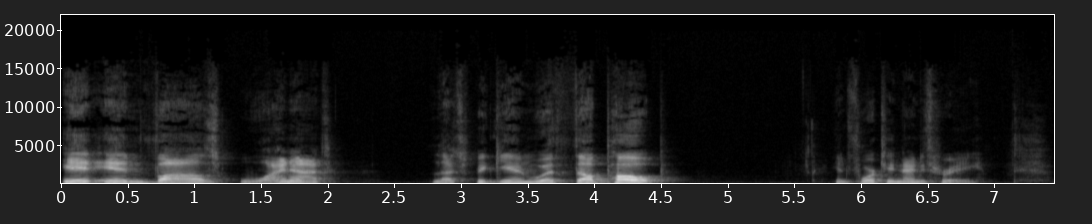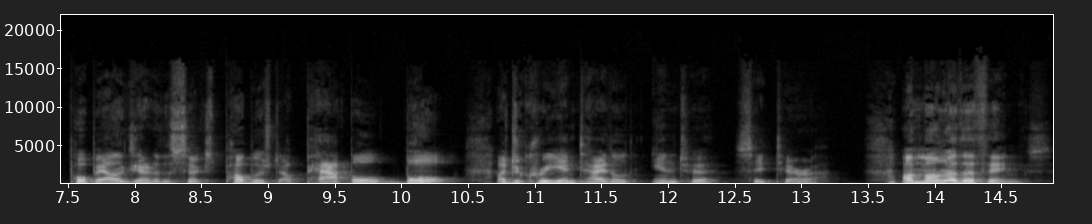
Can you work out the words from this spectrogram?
It involves, why not? Let's begin with the Pope. In 1493, Pope Alexander VI published a papal bull, a decree entitled Inter Cetera, among other things,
